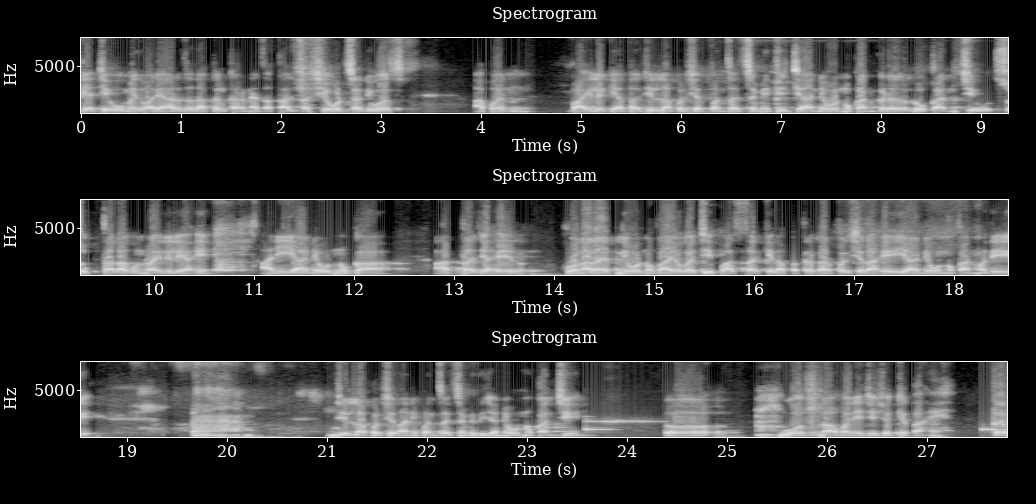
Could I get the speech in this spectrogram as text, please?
त्याचे उमेदवारी अर्ज दाखल करण्याचा कालचा शेवटचा दिवस. आपण पाहिलं की आता जिल्हा परिषद पंचायत समितीच्या निवडणुकांकडे लोकांची उत्सुकता लागून राहिलेली आहे. आणि या निवडणुका आता जाहीर होणार आहेत. निवडणूक आयोगाची पाच तारखेला पत्रकार परिषद आहे. या निवडणुकांमध्ये जिल्हा परिषद आणि पंचायत समितीच्या निवडणुकांची घोषणा होण्याची शक्यता आहे. तर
